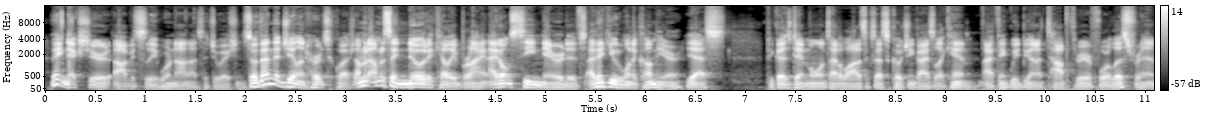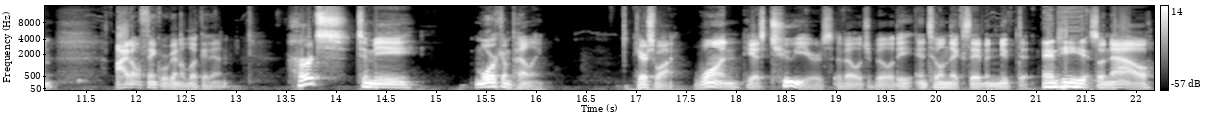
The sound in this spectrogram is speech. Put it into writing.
I think next year, obviously, we're not in that situation. So then the Jalen Hurts question. I'm gonna, I'm gonna say no to Kelly Bryant. I don't see narratives. I think he would want to come here, yes, because Dan Mullen's had a lot of success coaching guys like him. I think we'd be on a top three or four list for him. I don't think we're going to look at him. Hurts to me more compelling. Here's why. One, he has two years of eligibility until Nick Saban nuked it. And he So now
